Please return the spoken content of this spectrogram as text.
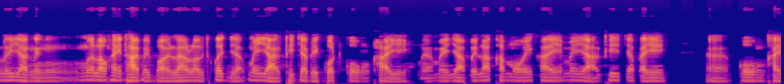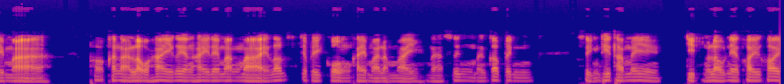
หรืออย่างหนึ่งเมื่อเราให้ทานบ่อยๆแล้ว เราก็อยากไม่อยากที่จะไปคดโกงใครนะไม่อยากไปลักขโมยใคร ไม่อยากที่จะไปโกงใครมา เพราะขณะเราให้ก็ยังให้ได้มากมาย แล้วจะไปโกงใครมาทำไมนะซึ่งมันก็เป็นสิ่งที่ทำให้จิตของเราเนี่ยค่อย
